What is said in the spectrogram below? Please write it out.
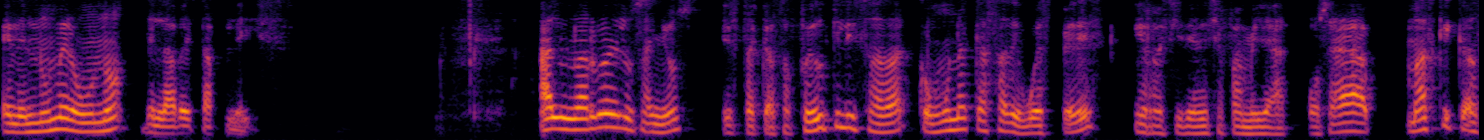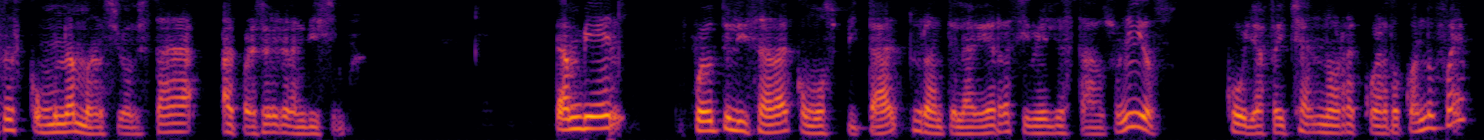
en el número uno de la Beta Place. A lo largo de los años, esta casa fue utilizada como una casa de huéspedes y residencia familiar. O sea, más que casa es como una mansión. Está al parecer grandísima. También fue utilizada como hospital durante la Guerra Civil de Estados Unidos, cuya fecha no recuerdo cuándo fue,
